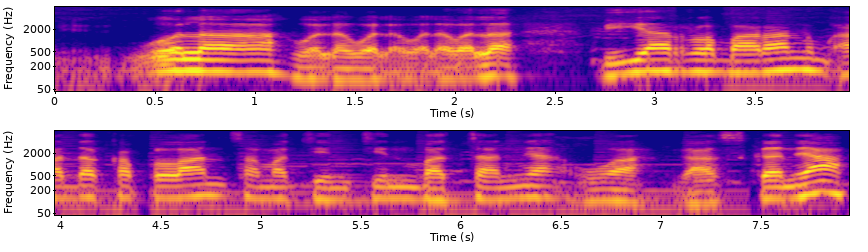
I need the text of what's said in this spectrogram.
ini. Wala wala wala wala wala. Biar lebaran ada kapelan sama cincin bacannya. Wah gaskan ya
